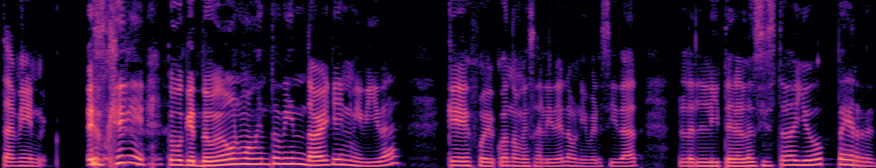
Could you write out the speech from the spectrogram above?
también, es que como que tuve un momento bien dark en mi vida, que fue cuando me salí de la universidad. Literal, así estaba yo per-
